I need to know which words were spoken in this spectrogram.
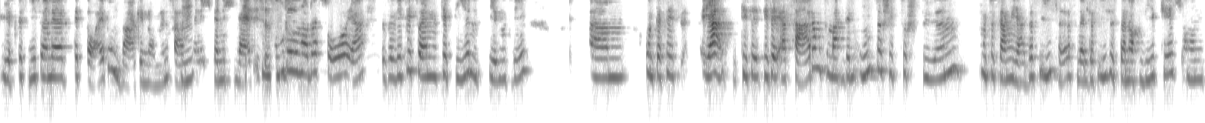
ich habe das wie so eine Betäubung wahrgenommen, fast, mhm. wenn ich, wenn ich Weizen nudeln oder so, ja, also wirklich so ein Sedieren irgendwie. Ähm, und das ist, ja, diese, diese Erfahrung zu machen, den Unterschied zu spüren und zu sagen, ja, das ist es, weil das ist es dann auch wirklich und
